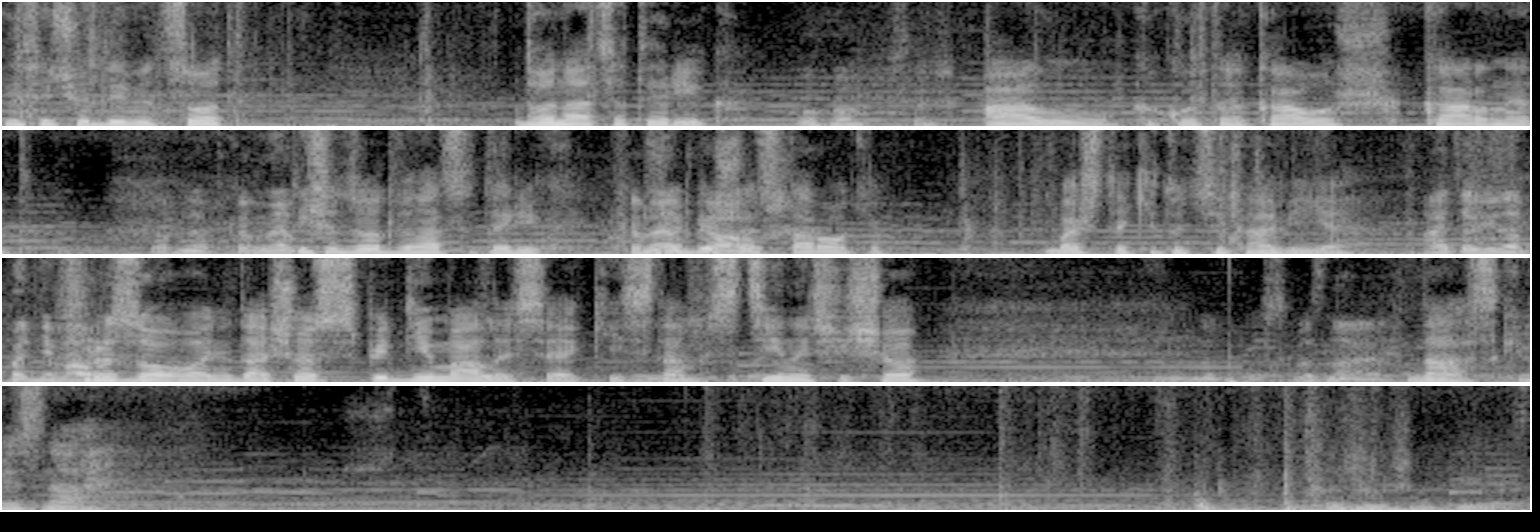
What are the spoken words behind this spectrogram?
1912 рік. Ого, слышь. Ал, какой-то кауш, карнет. Корнет, корнет. 1912 рік. Вже Корнет більше Кауш. 100 років. Бачите, які тут цікаві є. А это видно поднималось. Фризовані, да, щось піднімалися, якісь там стіни чи що. Ну, Сквозная. Да, сквізна. Тоже вышел пиздец.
